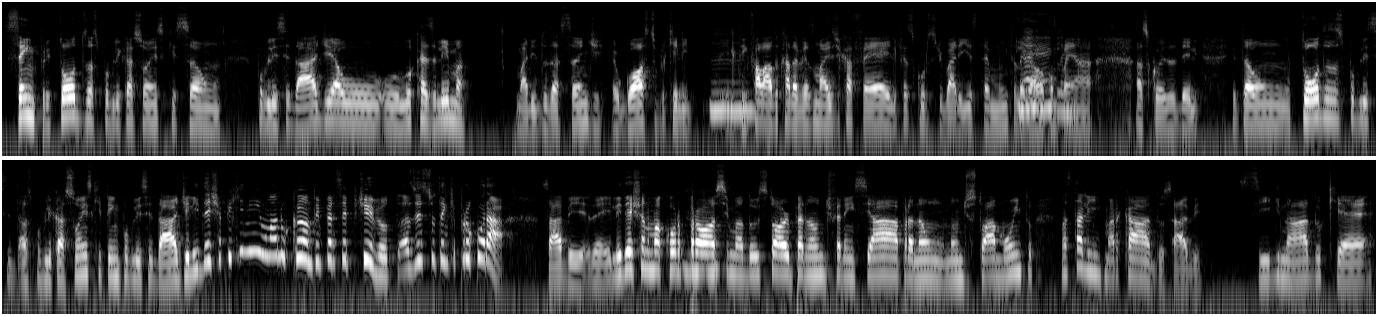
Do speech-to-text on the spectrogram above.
sempre todas as publicações que são publicidade é o, o Lucas Lima marido da Sandy. Eu gosto porque ele, uhum. ele tem falado cada vez mais de café, ele fez curso de barista, é muito legal é, acompanhar as coisas dele. Então, todas as, as publicações que tem publicidade, ele deixa pequenininho lá no canto, imperceptível. Às vezes tu tem que procurar, sabe? Ele deixa numa cor uhum. próxima do story para não diferenciar, para não, não destoar muito, mas tá ali, marcado, sabe? Signado que é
